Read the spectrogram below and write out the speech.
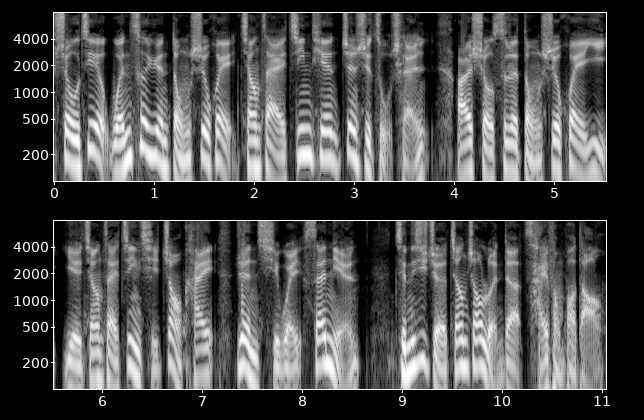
首届文策院董事会将在今天正式组成，而首次的董事会议也将在近期召开，任期为三年。前天记者张昭伦的采访报道。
